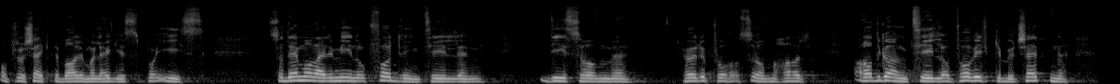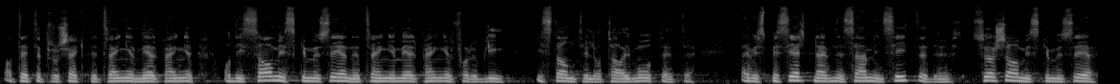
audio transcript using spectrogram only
og prosjektet bare må legges på is. Så det må være min oppfordring til eh, de som eh, hører på, som har adgang til å påvirke budsjettene, at dette prosjektet trenger mer penger. Og de samiske museene trenger mer penger for å bli i stand til å ta imot dette. Jeg vil spesielt nevne Samin Site, det sørsamiske museet,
